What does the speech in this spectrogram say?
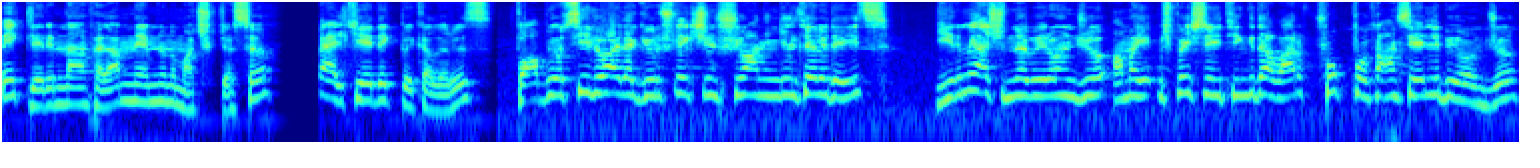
Beklerimden falan memnunum açıkçası. Belki yedek bek alırız. Fabio Silva ile görüşmek için şu an İngiltere'deyiz. 20 yaşında bir oyuncu ama 75 reytingi de var. Çok potansiyelli bir oyuncu.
